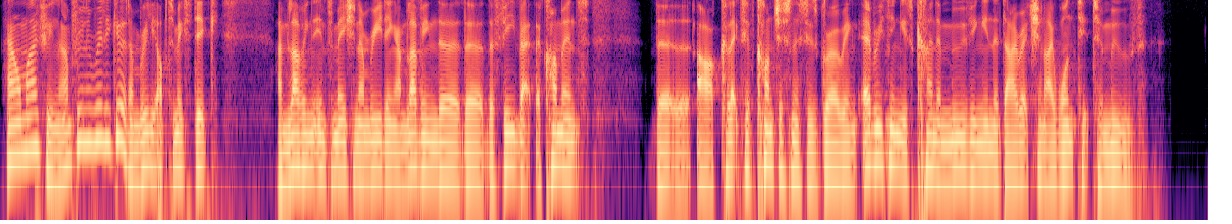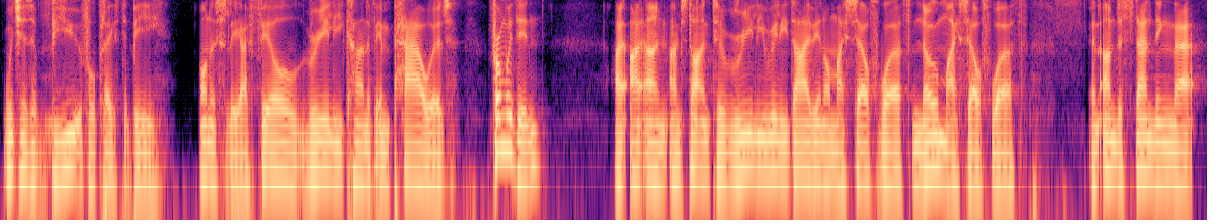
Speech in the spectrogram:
How am I feeling? I'm feeling really good. I'm really optimistic. I'm loving the information I'm reading. I'm loving the the, the feedback, the comments. The, our collective consciousness is growing. Everything is kind of moving in the direction I want it to move, which is a beautiful place to be. Honestly, I feel really kind of empowered from within. I, I, I'm, I'm starting to really, really dive in on my self worth, know my self worth, and understanding that,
